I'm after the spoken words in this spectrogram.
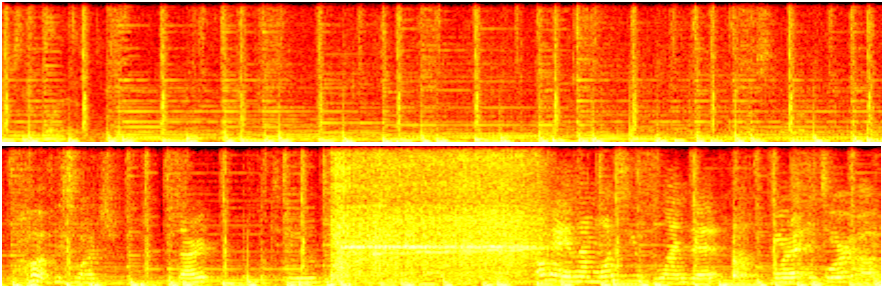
Just keep pouring it. Oh, this much. Start to. Okay, and then once you blend it, pour it into Pour your it into your cup.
